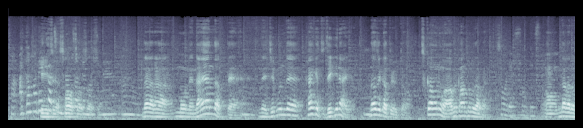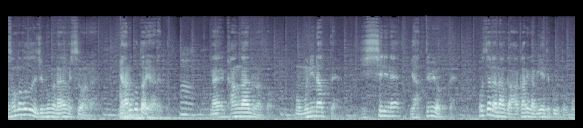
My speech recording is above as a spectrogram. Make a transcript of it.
と。まあ、頭でっかちになっちゃってますねそうそうそう。そうだからもうね悩んだって、ね、自分で解決できないよ、うん。なぜかというと使うのは安倍監督だかそうですそうです。ら、うん、だからそんなことで自分が悩む必要はない、うん。やることはやれと、ね、考えるなと、もう無になって必死にねやってみようって、そしたらなんか明かりが見えてくると思う。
